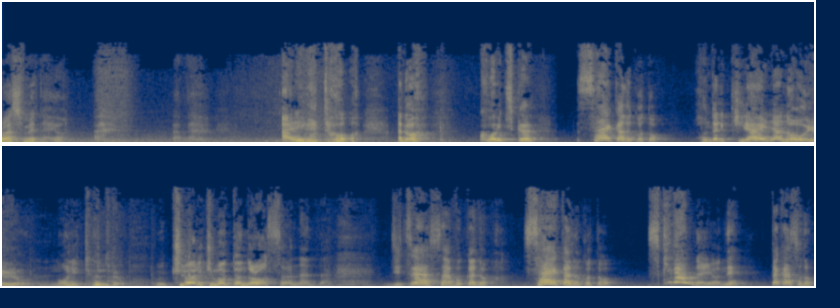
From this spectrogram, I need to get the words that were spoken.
らしめたよ。ありがとう。あの光一君さやかのこと本当に嫌いなの？いやいや何言ってんだよ。嫌いに決まってんだろ？そうなんだ。実はさ僕あのさやかのこと好きなんだよね。だからその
